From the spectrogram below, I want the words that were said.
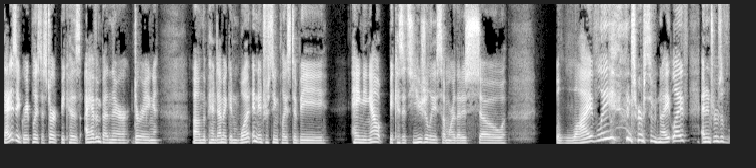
That is a great place to start because I haven't been there during um, the pandemic. And what an interesting place to be hanging out because it's usually somewhere that is so lively in terms of nightlife and in terms of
